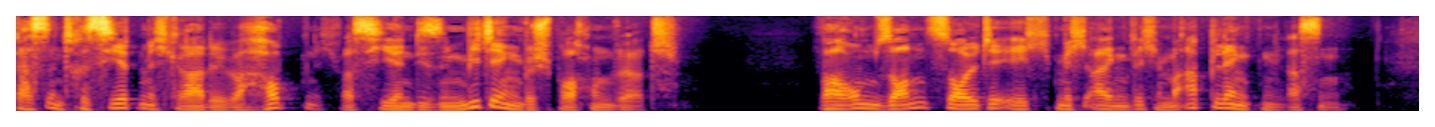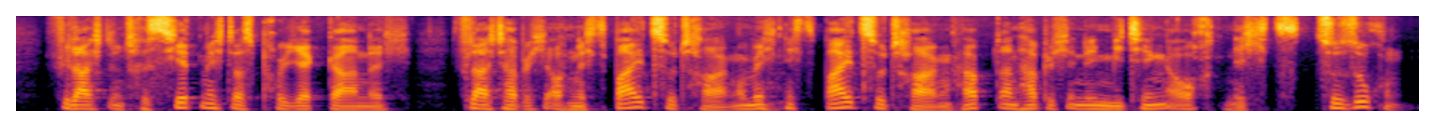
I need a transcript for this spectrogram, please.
das interessiert mich gerade überhaupt nicht, was hier in diesem Meeting besprochen wird. Warum sonst sollte ich mich eigentlich immer ablenken lassen? Vielleicht interessiert mich das Projekt gar nicht. Vielleicht habe ich auch nichts beizutragen. Und wenn ich nichts beizutragen habe, dann habe ich in dem Meeting auch nichts zu suchen.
